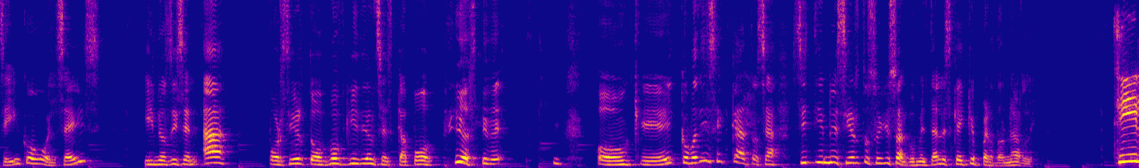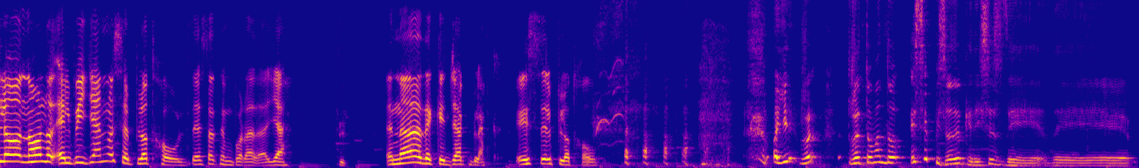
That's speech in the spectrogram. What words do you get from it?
5 o el 6, y nos dicen, ah, por cierto, Moff Gideon se escapó. Y así de, ok, como dice Kat, o sea, sí tiene ciertos hoyos argumentales que hay que perdonarle. Sí, lo, no, el villano es el plot hole de esta temporada, ya. Nada de que Jack Black, es el plot hole. Oye, retomando, ese episodio que dices de,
